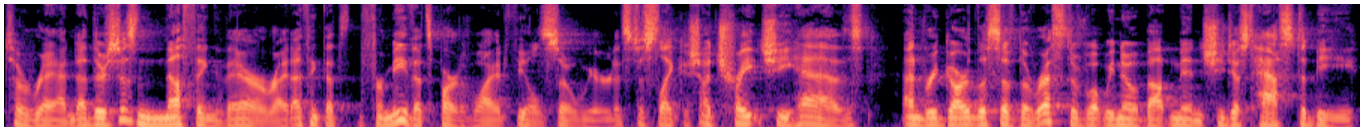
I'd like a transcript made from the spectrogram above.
to Rand. There's just nothing there, right? I think that's for me that's part of why it feels so weird. It's just like a trait she has, and regardless of the rest of what we know about Min, she just has to be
